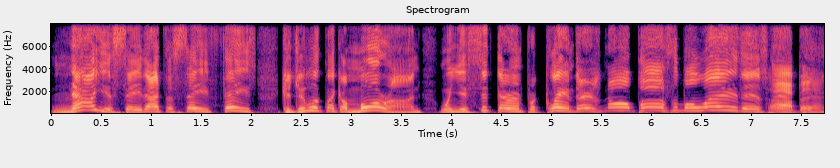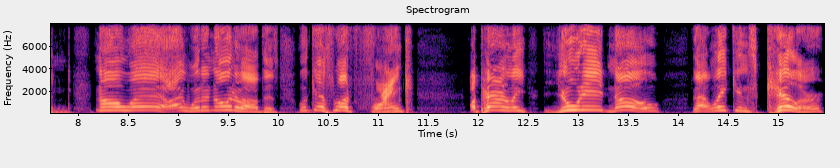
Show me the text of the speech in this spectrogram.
Now you say that to save face because you look like a moron when you sit there and proclaim there's no possible way this happened. No way. I would have known about this. Well, guess what, Frank? Apparently, you didn't know that Lincoln's killer,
